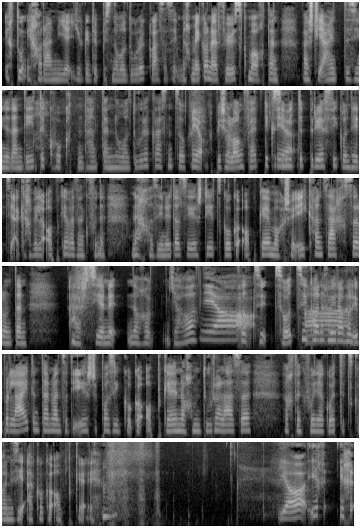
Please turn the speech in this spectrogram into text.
Ich, tu, ich habe auch nie irgendetwas nochmal durchgelesen. Das hat mich mega nervös gemacht. Dann, weißt, die einen sind ja dann dort geguckt und haben dann nochmal durchgelesen. So. Ja. Ich bin schon lange fertig Ja. mit der Prüfung und hätte sie eigentlich wollen abgeben. Dann gefunden, nein, kann sie nicht als Erste jetzt abgeben, machst ja eh keinen Sechser und dann hast du sie ja nicht nachher, ja. Ja. So, so Zeug habe ich mir einmal überlegt und dann, wenn so die ersten paar sind, gehen abgeben, nach dem Durchlesen, habe ich dann gefunden, ja gut, jetzt kann ich sie auch abgeben. Ja, ich, ich,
